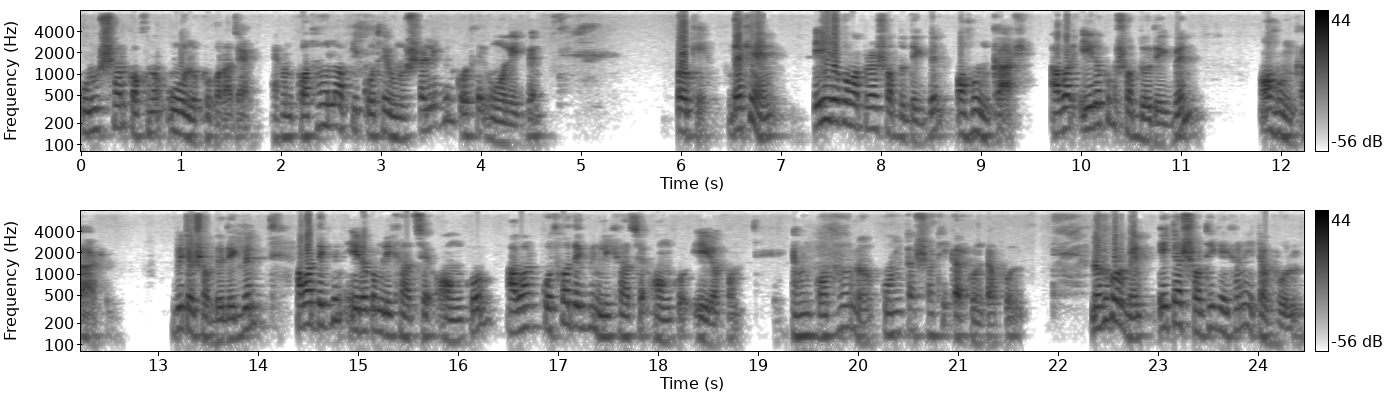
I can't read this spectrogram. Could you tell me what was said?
অনুসার কখনো ও লক্ষ্য করা যায়। এখন কথা হলো আপনি কোথায় অনুসার লিখবেন, কোথায় ও লিখবেন। ওকে, দেখেন এই রকম আপনারা শব্দ দেখবেন, অহংকার। আবার এইরকম শব্দ দেখবেন, অহংকার। দুইটা শব্দ দেখবেন। আবার দেখবেন এরকম লেখা আছে অঙ্ক, আবার কোথাও দেখবেন লেখা আছে অঙ্ক এইরকম। এখন কথা হলো, কোনটা সঠিক আর কোনটা ভুল? লক্ষ্য করবেন, এটা সঠিক, এখানে এটা ভুল।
